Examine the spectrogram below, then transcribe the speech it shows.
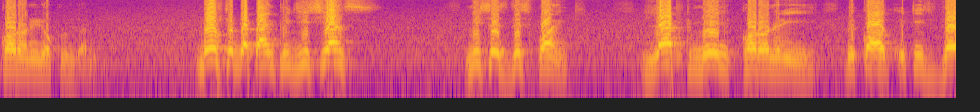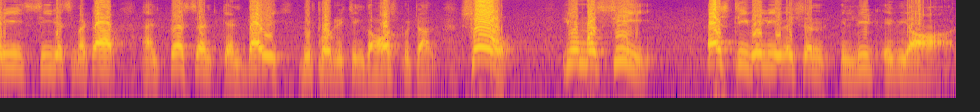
coronary occlusion. Most of the time physicians misses this point. Left main coronary because it is very serious matter and patient can die before reaching the hospital. So, you must see ST elevation in lead AVR.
